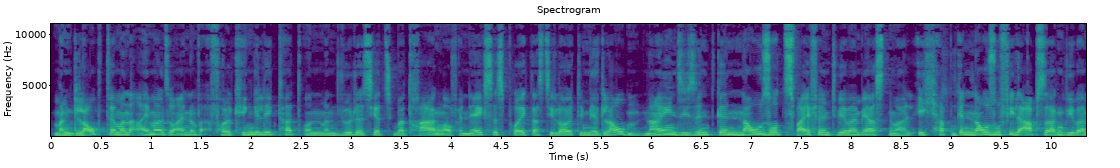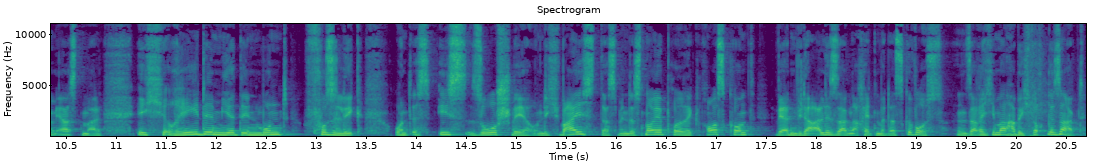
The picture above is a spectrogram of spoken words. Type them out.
Man glaubt, wenn man einmal so einen Erfolg hingelegt hat und man würde es jetzt übertragen auf ein nächstes Projekt, dass die Leute mir glauben. Nein, sie sind genauso zweifelnd wie beim ersten Mal. Ich habe genauso viele Absagen wie beim ersten Mal. Ich rede mir den Mund fusselig und es ist so schwer. Und ich weiß, dass wenn das neue Projekt rauskommt, werden wieder alle sagen, ach, hätten wir das gewusst. Dann sage ich immer, habe ich doch gesagt.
